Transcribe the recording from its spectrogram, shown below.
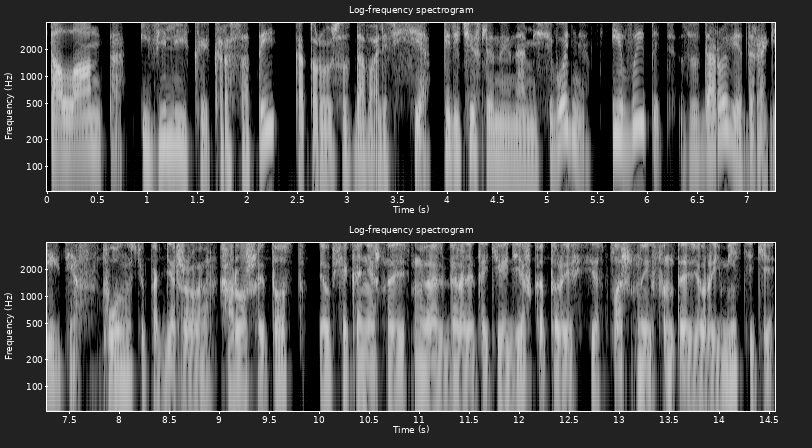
таланта и великой красоты, которую создавали все перечисленные нами сегодня, и выпить за здоровье дорогих дев. Полностью поддерживаю. Хороший тост. И вообще, конечно, здесь мы разбирали таких дев, которые все сплошные фантазеры и мистики.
